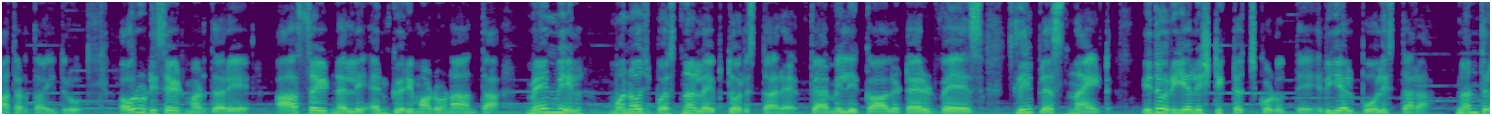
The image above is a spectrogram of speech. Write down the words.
ಮಾತಾಡ್ತಾ ಇದ್ರು. ಅವರು ಡಿಸೈಡ್ ಮಾಡ್ತಾರೆ, ಆ ಸೈಡ್ನಲ್ಲಿ ಎನ್ಕ್ವೈರಿ ಮಾಡೋಣ ಅಂತ. ಮೇನ್ ವೀಲ್ ಮನೋಜ್ ಪರ್ಸನಲ್ ಲೈಫ್ ತೋರಿಸ್ತಾರೆ. Family call tired ways sleepless night ಇದು ರಿಯಲಿಸ್ಟಿಕ್ ಟಚ್ ಕೊಡುತ್ತೆ ರಿಯಲ್ ಪೊಲೀಸ್ ತರ. ನಂತರ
